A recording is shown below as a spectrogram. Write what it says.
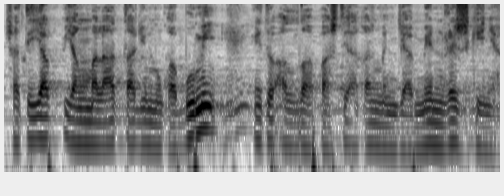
Setiap yang melata di muka bumi itu Allah pasti akan menjamin rezekinya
